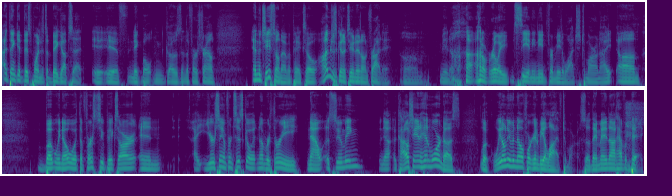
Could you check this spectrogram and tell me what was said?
I think at this point, it's a big upset if Nick Bolton goes in the first round and the Chiefs don't have a pick. So I'm just going to tune in on Friday. Um, you know, I don't really see any need for me to watch tomorrow night. Um, but we know what the first two picks are, and uh, you're San Francisco at number three. Now, assuming now Kyle Shanahan warned us look, we don't even know if we're going to be alive tomorrow, so they may not have a pick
